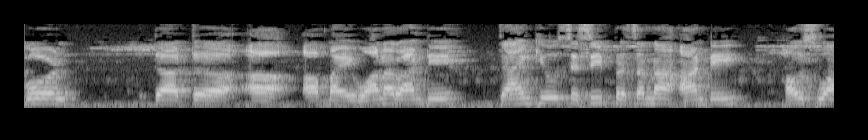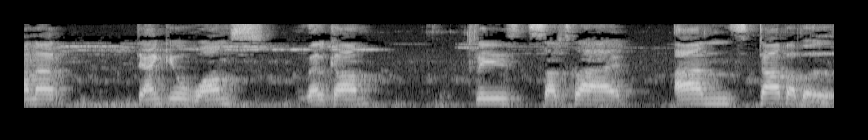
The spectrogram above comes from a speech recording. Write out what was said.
Gold that uh, uh, uh, my Warner auntie. Thank you, Sasi Prasanna auntie, house Warner. Thank you, Worms. Welcome. Please subscribe. Unstoppable.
